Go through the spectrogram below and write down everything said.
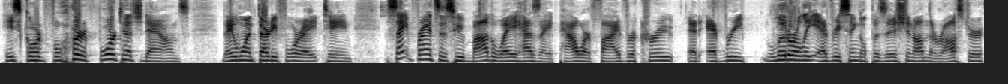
He scored four four touchdowns. They won 34-18. St. Francis, who by the way has a Power 5 recruit at every literally every single position on the roster,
